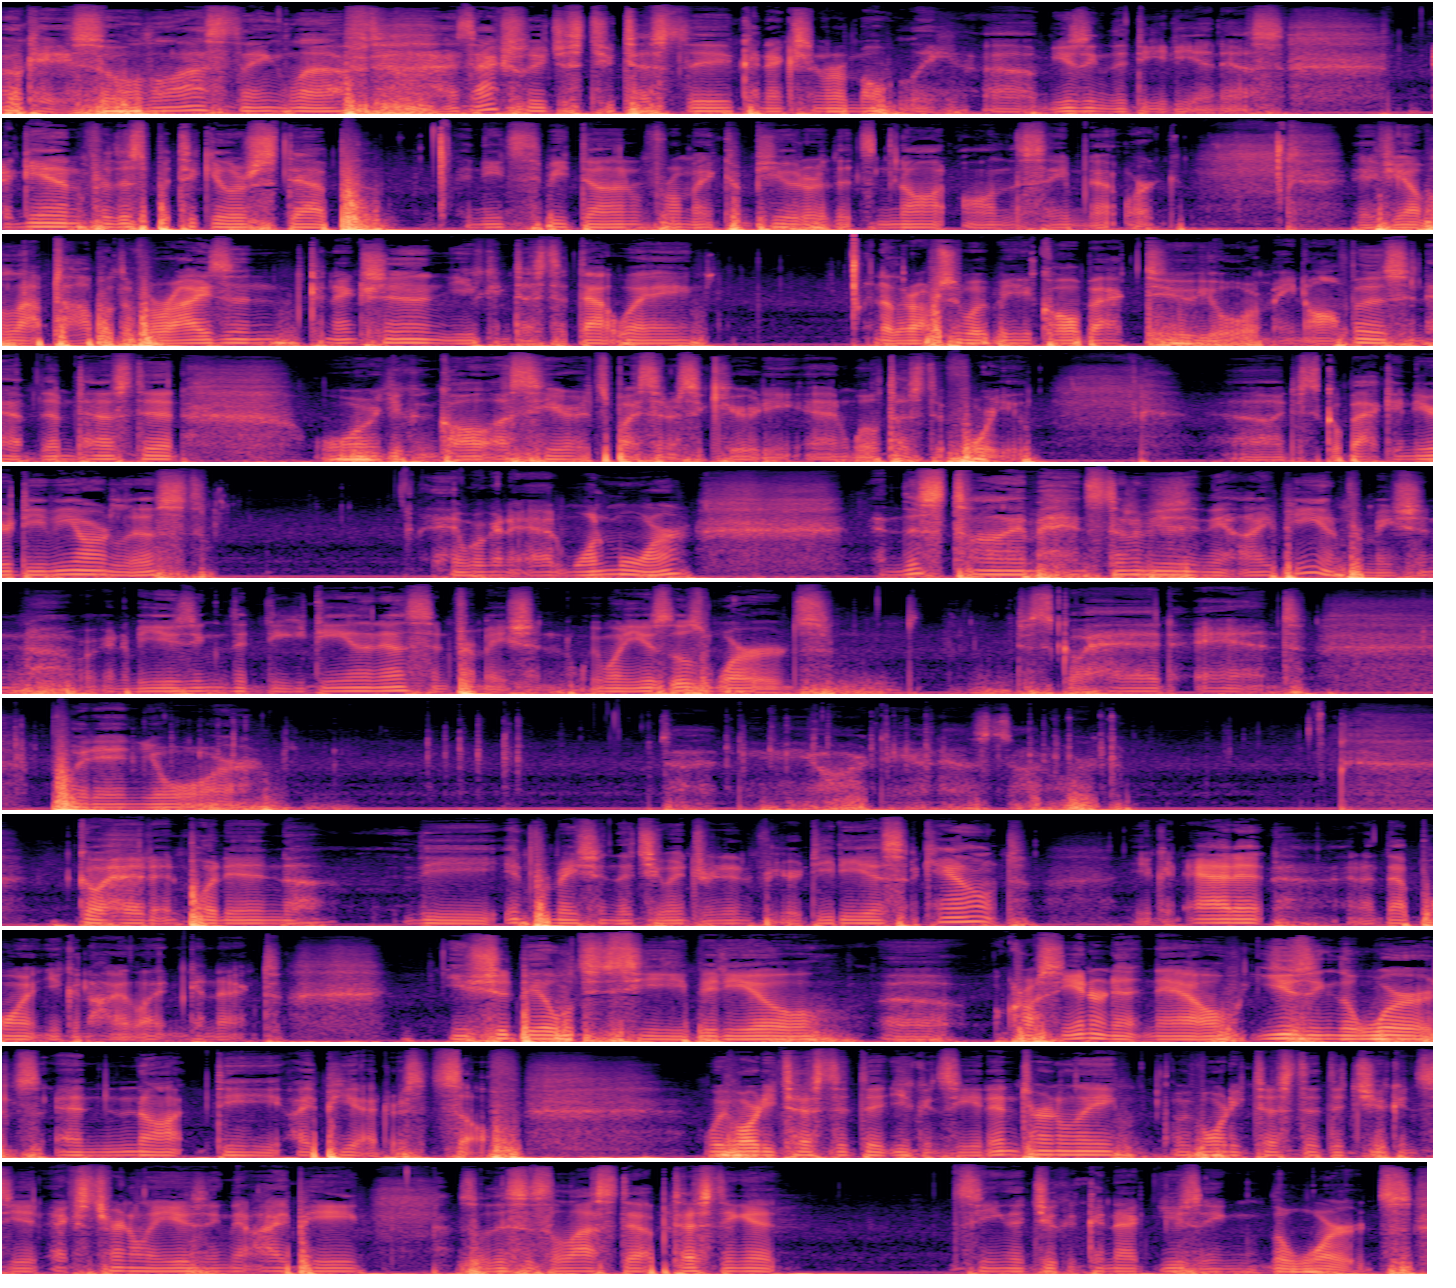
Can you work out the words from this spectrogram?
Okay, so the last thing left is actually just to test the connection remotely um, using the DDNS. Again, for this particular step, it needs to be done from a computer that's not on the same network. If you have a laptop with a Verizon connection, you can test it that way. Another option would be to call back to your main office and have them test it, or you can call us here at Spy Centre Security and we'll test it for you. Uh, just go back into your DVR list and we're going to add one more. And this time, instead of using the IP information, we're going to be using the DDNS information. We want to use those words. Just go ahead and put in your. Go ahead and put in the information that you entered in for your DDNS account. You can add it, and at that point, you can highlight and connect you should be able to see video uh, across the internet now using the words and not the IP address itself. We've already tested that you can see it internally. We've already tested that you can see it externally using the IP. So this is the last step, testing it, seeing that you can connect using the words.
